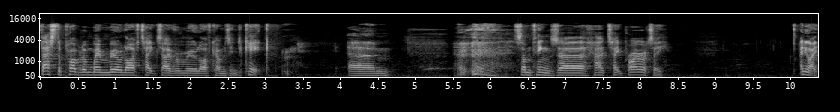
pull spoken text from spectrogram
That's the problem when real life takes over and real life comes into kick. Um, some things uh, take priority. Anyway,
